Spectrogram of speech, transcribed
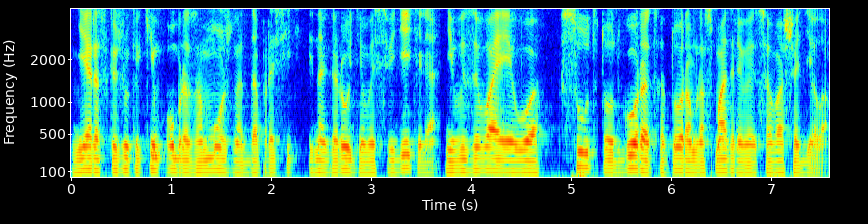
Я расскажу, каким образом можно допросить иногороднего свидетеля, не вызывая его в суд, тот город, в котором рассматривается ваше дело.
